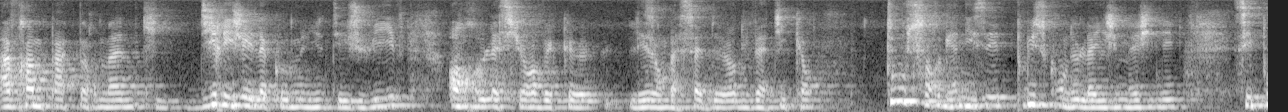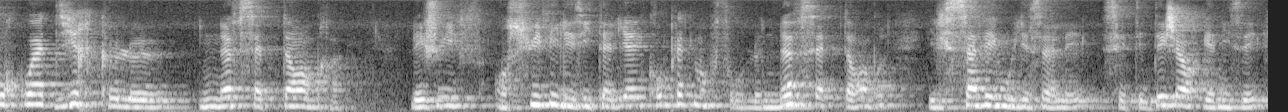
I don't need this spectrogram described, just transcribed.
Avram Paperman, qui dirigeait la communauté juive en relation avec euh, les ambassadeurs du Vatican, tous organisés plus qu'on ne l'a imaginé. C'est pourquoi dire que le 9 septembre les Juifs ont suivi les Italiens complètement faux. Le 9 septembre, ils savaient où ils allaient, c'était déjà organisé,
